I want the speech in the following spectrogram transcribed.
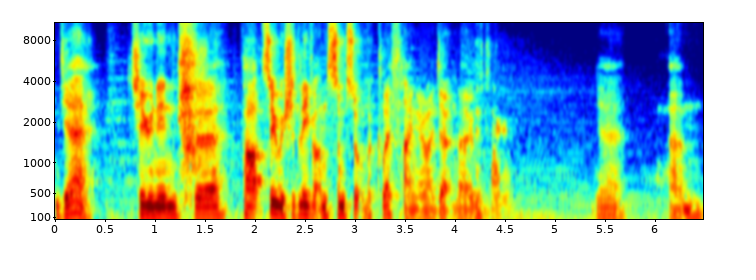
yeah, tune in for part two. We should leave it on some sort of a cliffhanger. I don't know. Cliffhanger. Yeah. Um,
